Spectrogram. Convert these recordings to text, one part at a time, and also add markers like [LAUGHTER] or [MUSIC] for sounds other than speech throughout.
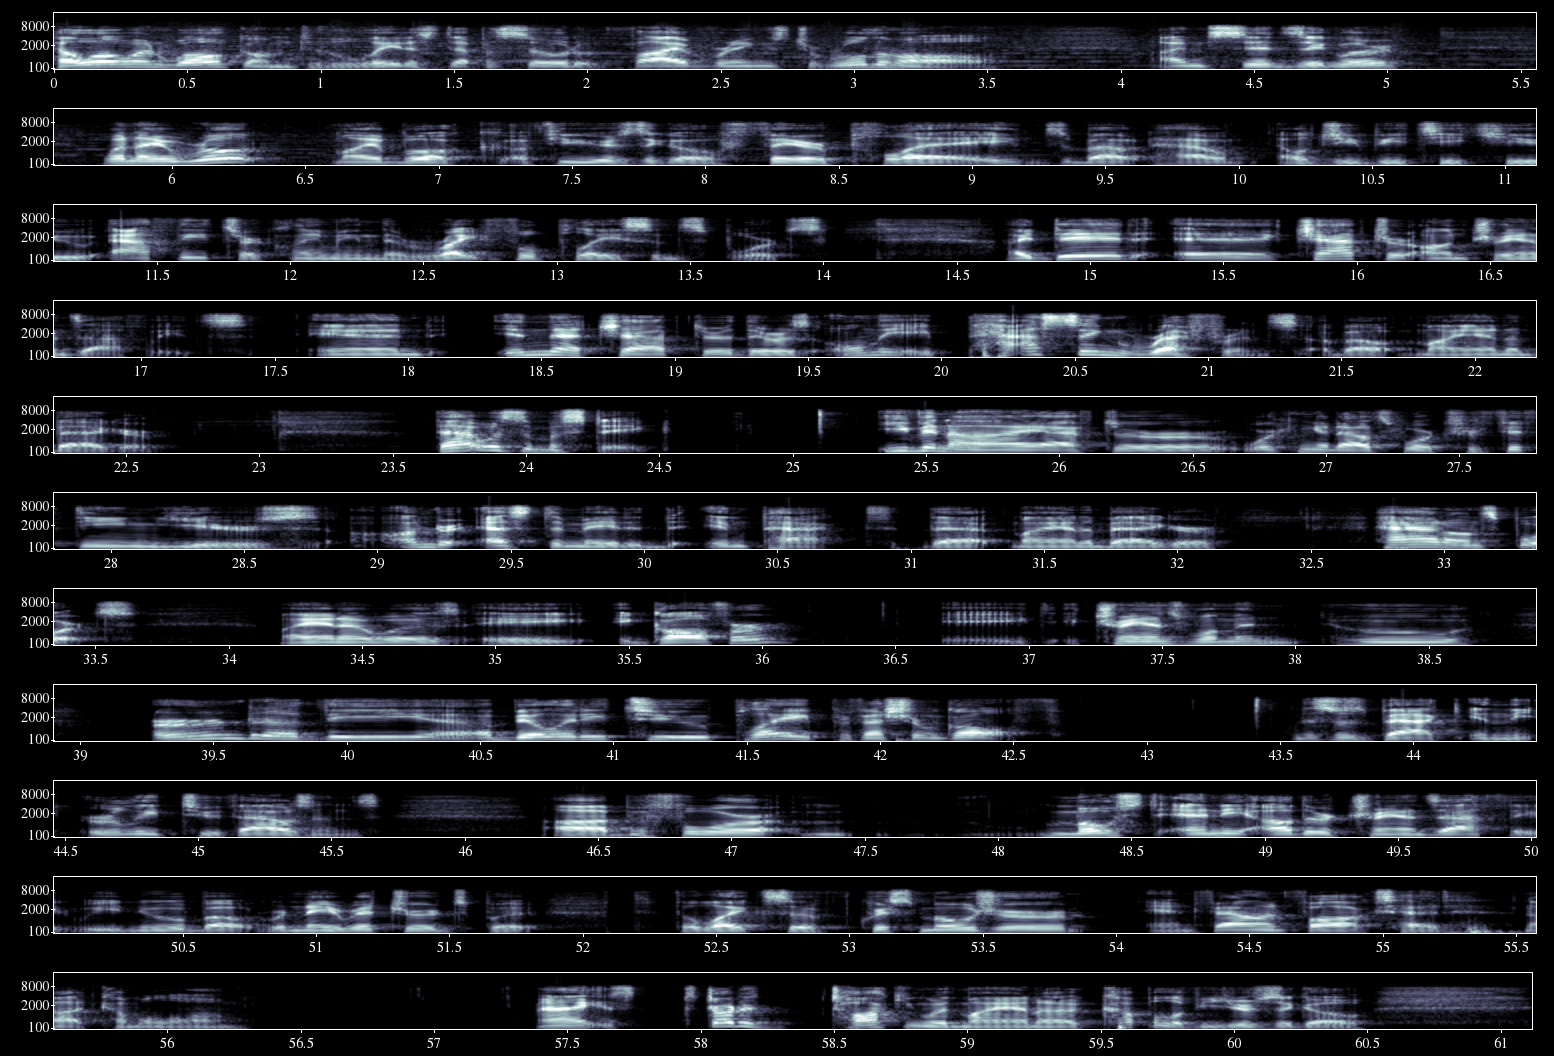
Hello and welcome to the latest episode of Five Rings to Rule Them All. I'm Cyd Zeigler. When I wrote my book a few years ago, Fair Play, it's about how LGBTQ athletes are claiming their rightful place in sports. I did a chapter on trans athletes, and in that chapter, there was only a passing reference about Mianne Bagger. That was a mistake. Even I, after working at Outsports for 15 years, underestimated the impact that Mianne Bagger had on sports. Mianne was a, a golfer, a, a trans woman who earned uh, the uh, ability to play professional golf. This was back in the early 2000s, uh, before m- most any other trans athlete. We knew about Renee Richards, but the likes of Chris Mosier and Fallon Fox had not come along. And I started talking with Mianne a couple of years ago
